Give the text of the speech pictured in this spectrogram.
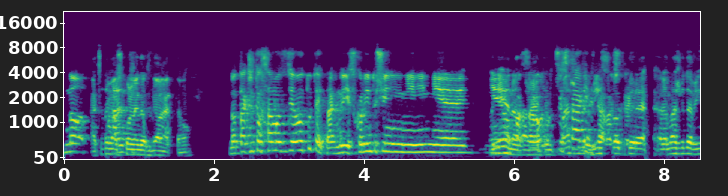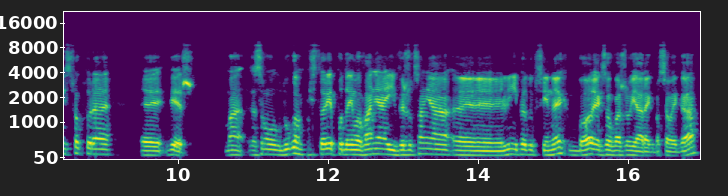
no, A co to ma ale... wspólnego z Galaktą? No także to samo działo tutaj, tak? No, skoro to się nie, nie, nie, nie, nie no, ale masz wydawnictwo, które, ale masz wydawnictwo, które, yy, wiesz, ma za sobą długą historię podejmowania i wyrzucania yy, linii produkcyjnych, bo jak zauważył Jarek Basałega,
